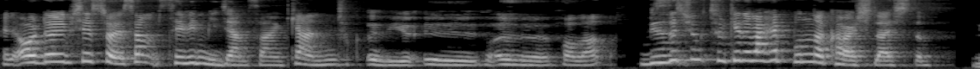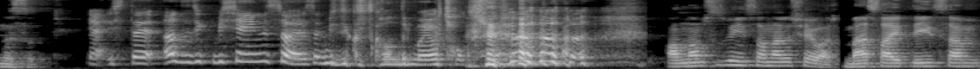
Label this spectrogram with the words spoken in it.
Hani orada öyle bir şey söylesem sevilmeyeceğim sanki. Kendini çok övüyor ıı, ıı falan. Bizde çünkü Türkiye'de ben hep bununla karşılaştım. Nasıl? Ya işte azıcık bir şeyini söylese bizi kıskandırmaya çalışıyor. Anlamsız bir insanlarda şey var. Ben sahip değilsem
